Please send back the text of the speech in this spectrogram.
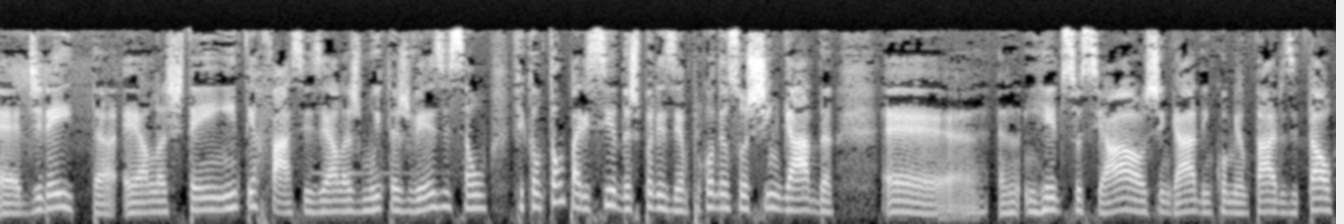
é, direita, elas têm interfaces, elas muitas vezes são, ficam tão parecidas, por exemplo, quando eu sou xingada é, em rede social, xingada em comentários e tal,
